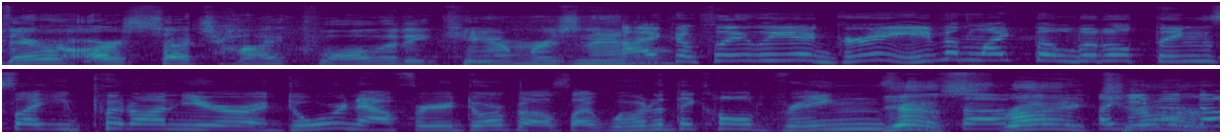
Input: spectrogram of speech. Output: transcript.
there are such high quality cameras now. I completely agree. Even like the little things like you put on your uh, door now for your doorbells, like what are they called? Rings? and Yes, stuff? right, Like sure. even those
